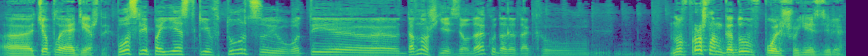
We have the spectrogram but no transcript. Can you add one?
э, теплой одежды. После поездки в Турцию, вот ты э, давно ж ездил, да, куда-то так? Ну, в прошлом году в Польшу ездили.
